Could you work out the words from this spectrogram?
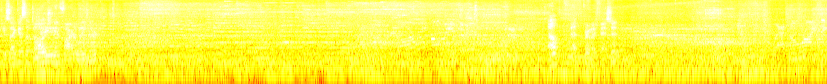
Okay, so I guess a dodge Wait. and fire a laser. Oh, that's pretty much finished it. Platinum rising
